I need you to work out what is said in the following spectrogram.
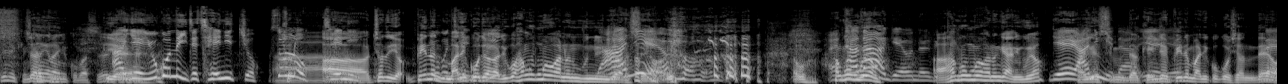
삐는 굉장히 자, 많이 그- 꼽았어요. 예. 아, 예, 요거는 이제 제니 쪽. 솔로, 제니. 아, 저는 여- 삐는 많이 제니? 꽂아가지고 한국무용 하는 분인 줄 알았어요. 아니에요. 어, 아니, 단아하게 오늘 느낌. 아, 한국무용 하는 게 아니고요? 예, 알겠습니다. 아닙니다. 굉장히 예, 예. 삐를 많이 꽂고 오셨는데요. 네.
